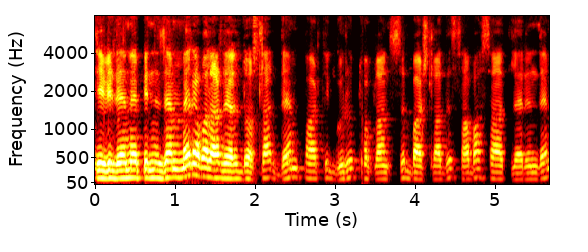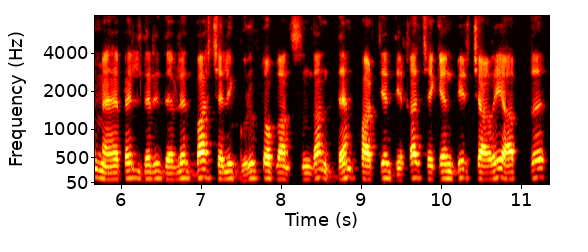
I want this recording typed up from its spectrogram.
TV'den hepinize merhabalar değerli dostlar. DEM Parti grup toplantısı başladı. Sabah saatlerinde MHP lideri Devlet Bahçeli grup toplantısından DEM Parti'ye dikkat çeken bir çağrı yaptı.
